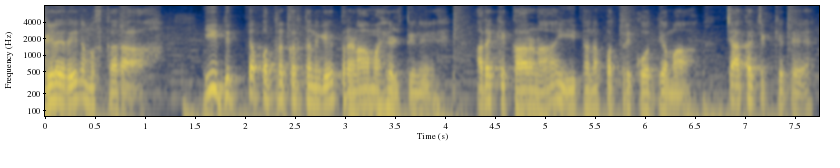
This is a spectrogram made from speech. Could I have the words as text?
ಗೆಳೆಯರೇ, ನಮಸ್ಕಾರ. ಈ ದಿಟ್ಟ ಪತ್ರಕರ್ತನಿಗೆ ಪ್ರಣಾಮ ಹೇಳ್ತೀನಿ. ಅದಕ್ಕೆ ಕಾರಣ ಈತನ ಪತ್ರಿಕೋದ್ಯಮ, ಚಾಕಚಕ್ಯತೆ,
